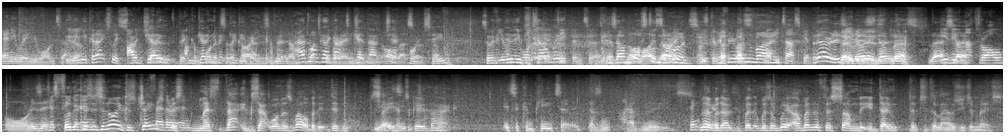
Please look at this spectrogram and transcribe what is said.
any way you want it. I mean, you can actually switch getting, out the I'm getting components of the car. You can put in a How do I go back to get that and all that sort checkpoint, of team? So if you really want to tell get me? deep into it, Because I'm lost like in the woods. That's good. If you wouldn't mind. Multitasking. There it is. There you it go, is. there. Left. Left, Easy on that throttle. Or is it? Just feed Well, it because in. it's annoying because James feather missed, messed that exact one as well, but it didn't say Yeah, he had to go back. It's a computer. It doesn't have moods. Think No, but I, but it was a weird. I wonder if there's some that you don't that it allows you to miss.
